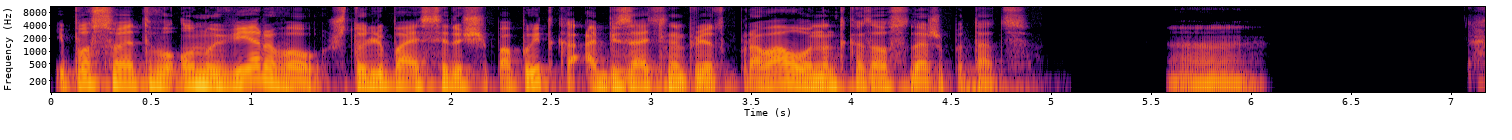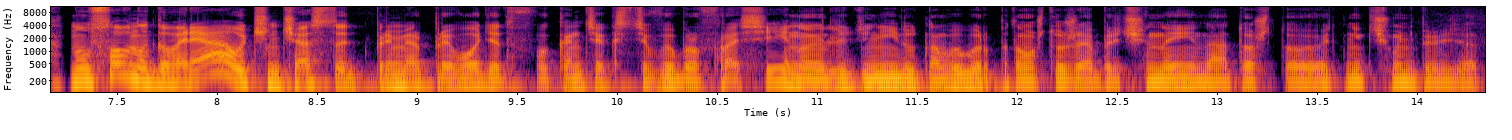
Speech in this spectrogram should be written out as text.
и после этого он уверовал, что любая следующая попытка обязательно придет к провалу, он отказался даже пытаться. А, Ну, условно говоря, очень часто этот пример приводят в контексте выборов в России, но люди не идут на выборы, потому что уже обречены на то, что это ни к чему не приведет.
